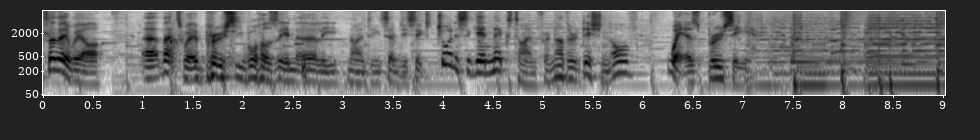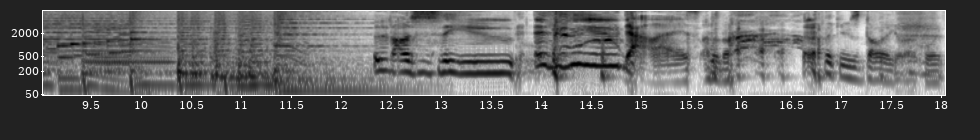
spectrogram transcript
So there we are. Uh, that's where Brucey was in early 1976. Join us again next time for another edition of Where's Brucey? Nice to see you. See you nice. I don't know. I think he was dying at that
